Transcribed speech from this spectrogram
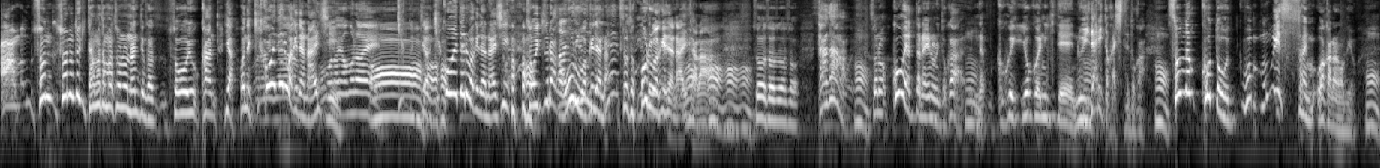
あーそんその時たまたまそのなんていうかそういう感じいやほんで聞こえてるわけじゃないし。おもろいおもろいあじゃあ聞こえてるわけじゃないし そいつらがおるわけじゃない、そうそうおるわけじゃないから。そうそうそうそうただうん。そのこうやったらええのにとか、なここ横に来て脱いだりとかしてとか、うん。そんなことをわもう一切わからんわけよ。うん。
